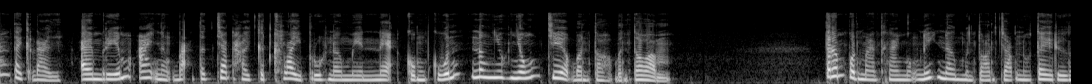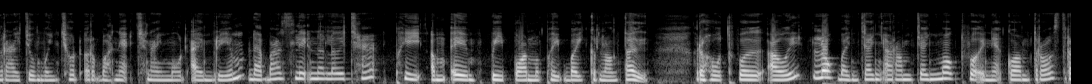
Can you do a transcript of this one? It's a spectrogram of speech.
កាន់តែក្តៅអែមរៀមអាចនឹងបាក់ទឹកចិត្តហើយគិតខ្លីព្រោះនៅមានអ្នកគុំគួននិងញុះញង់ជាបន្តបន្ទាប់ត្រឹមប៉ុន្មានថ្ងៃមកនេះនៅមិនទាន់ចប់នោះទេរឿងរ៉ាវជុំវិញឈុតរបស់អ្នកច្នៃម៉ូដអែមរៀមដែលបានស្លៀកនៅលើឆាក PMA 2023កន្លងទៅ រហូតធ្វើឲ្យលោកបញ្ចេញអារម្មណ៍ចេញមកធ្វើឲ្យអ្នកគាំទ្រស្រ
